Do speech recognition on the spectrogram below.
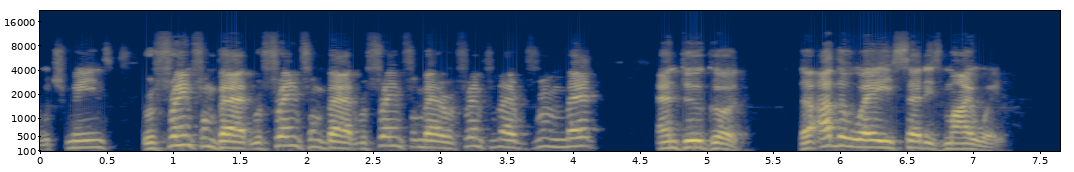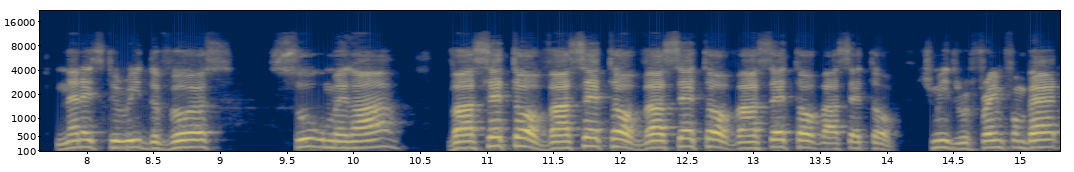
which means refrain from bad, refrain from bad, refrain from bad, refrain from bad, refrain from bad, and do good. The other way he said is my way. And then it's to read the verse, sur vasetov, vaseto, vaseto, vaseto, vaseto, which means refrain from bad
